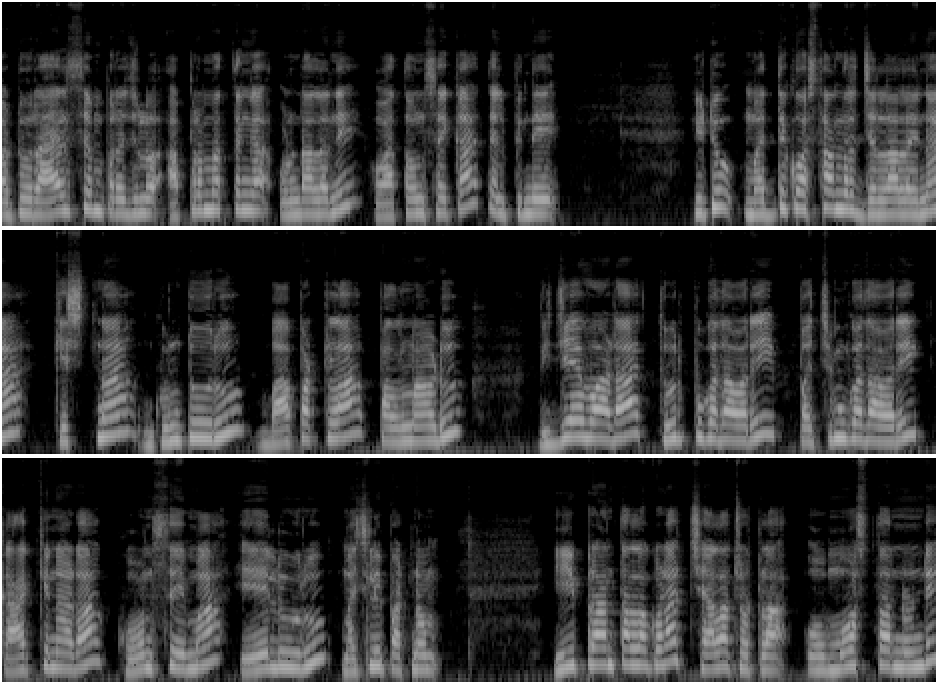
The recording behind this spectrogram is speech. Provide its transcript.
అటు రాయలసీమ ప్రజలు అప్రమత్తంగా ఉండాలని వాతావరణ శాఖ తెలిపింది. ఇటు మధ్య కోస్తాంధ్ర జిల్లాలైన కృష్ణా గుంటూరు బాపట్ల పల్నాడు విజయవాడ తూర్పుగోదావరి పశ్చిమ గోదావరి కాకినాడ కోనసీమ ఏలూరు మచిలీపట్నం. ఈ ప్రాంతాల్లో కూడా చాలా చోట్ల ఓ మోస్తరు నుండి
